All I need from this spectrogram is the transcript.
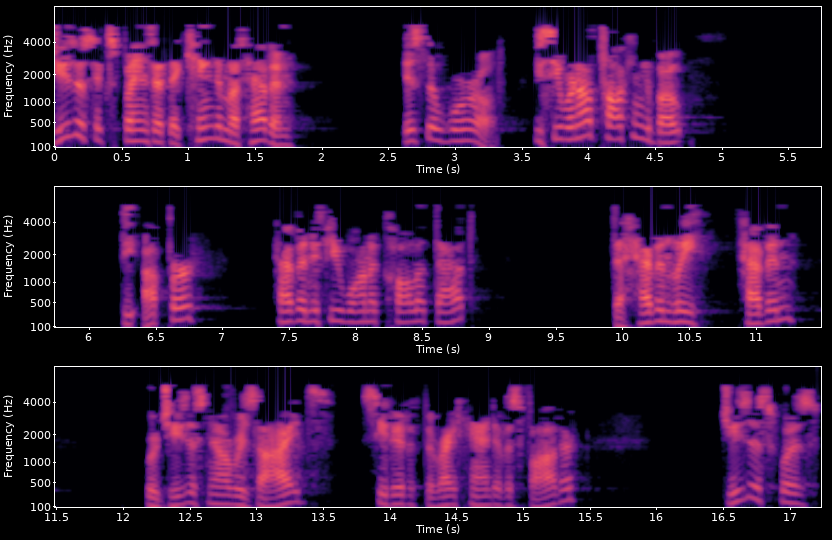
Jesus explains that the kingdom of heaven is the world. You see, we're not talking about the upper heaven, if you want to call it that, the heavenly heaven where Jesus now resides, seated at the right hand of his Father. Jesus was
